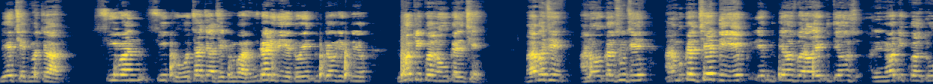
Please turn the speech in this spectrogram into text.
બે છેદમાં ચાર સી વન સી ટુ ઓછા ચાર છેદમાં બાર, ઉડાડી દઈએ તો એક એક તૃતીયાંશ નોટ ઇક્વલનો ઉકેલ છે. બરાબર છે? આનો ઉકેલ શું છે? આનો ઉકેલ છે નહીં એક એક તૃતીયાંશ બરાબર, એક તૃતીયાંશ અને not equal to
